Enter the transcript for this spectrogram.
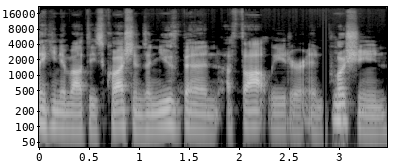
thinking about these questions and you've been a thought leader in mm. pushing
